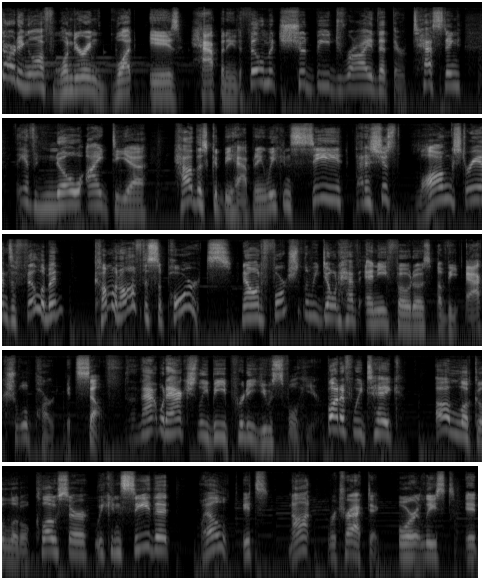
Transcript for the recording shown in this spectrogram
Starting off wondering what is happening. The filament should be dry that they're testing. They have no idea how this could be happening. We can see that it's just long strands of filament coming off the supports. Now, unfortunately, we don't have any photos of the actual part itself. That would actually be pretty useful here. But if we take a look a little closer, we can see that, well, it's not retracting, or at least it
